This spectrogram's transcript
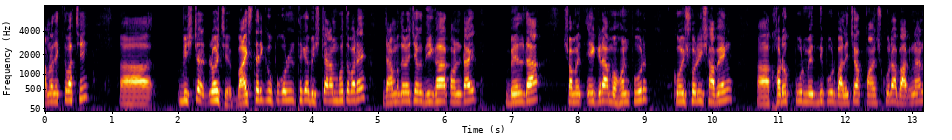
আমরা দেখতে পাচ্ছি বৃষ্টি রয়েছে। বাইশ তারিখে উপকূল থেকে বৃষ্টি আরম্ভ হতে পারে। যার মধ্যে রয়েছে দীঘা, কন্টাই, বেলদা, সমেত এগরা, মোহনপুর, কৈশোরী, সাবেং খড়গপুর, মেদিনীপুর, বালিচক, পাঁশকুড়া, বাগনান,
